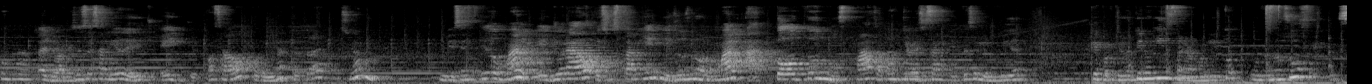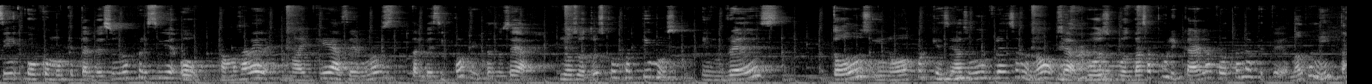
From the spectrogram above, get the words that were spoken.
O sea, yo a veces he salido y he dicho, hey, yo he pasado por una que otra depresión. Me he sentido mal, he llorado, eso está bien y eso es normal, a todos nos pasa, porque a veces a la gente se le olvida que porque uno tiene un Instagram bonito, uno no sufre. Sí, o como que tal vez uno percibe, o vamos a ver, no hay que hacernos tal vez hipócritas, o sea, nosotros compartimos en redes todos y no porque seas un influencer o no. O sea, vos, vos vas a publicar la foto en la que te ves más bonita.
